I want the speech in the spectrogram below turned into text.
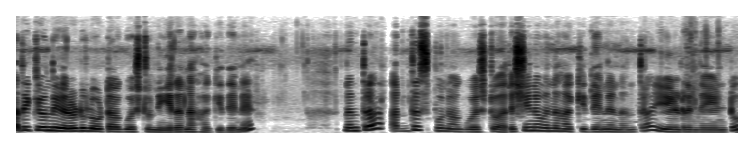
ಅದಕ್ಕೆ ಒಂದು ಎರಡು ಲೋಟ ಆಗುವಷ್ಟು ನೀರನ್ನು ಹಾಕಿದ್ದೇನೆ. ನಂತರ ಅರ್ಧ ಸ್ಪೂನ್ ಆಗುವಷ್ಟು ಅರಿಶಿನವನ್ನು ಹಾಕಿದ್ದೇನೆ. ನಂತರ ಏಳರಿಂದ ಎಂಟು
